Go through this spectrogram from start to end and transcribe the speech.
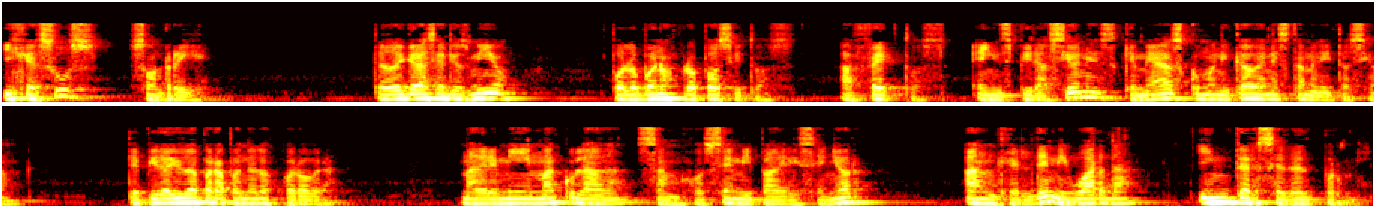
y Jesús sonríe. Te doy gracias, Dios mío, por los buenos propósitos, afectos e inspiraciones que me has comunicado en esta meditación. Te pido ayuda para ponerlos por obra. Madre mía Inmaculada, San José mi Padre y Señor, Ángel de mi guarda, interceded por mí.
